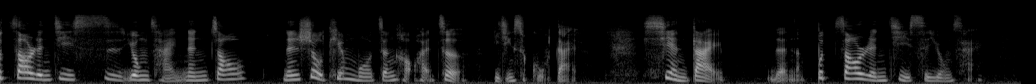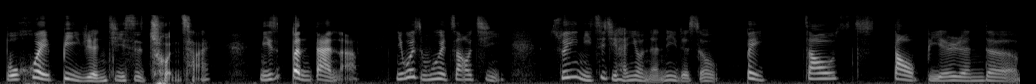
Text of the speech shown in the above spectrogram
不招人忌是庸才，能招能受天魔真好汉。这已经是古代了。现代人呢，不招人忌是庸才，不会避人忌是蠢才。你是笨蛋啊！你为什么会招忌？所以你自己很有能力的时候，被遭到别人的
